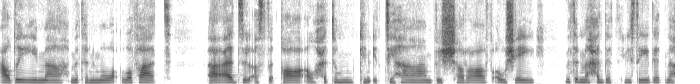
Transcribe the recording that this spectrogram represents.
عظيمة مثل وفاة آه، عجز الأصدقاء أو حتى ممكن اتهام في الشرف أو شيء مثل ما حدث لسيدتنا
